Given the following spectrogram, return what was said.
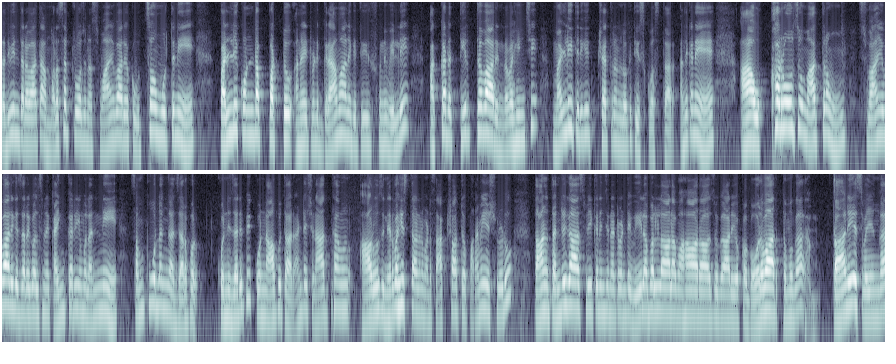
చదివిన తర్వాత ఆ మరుసటి రోజున స్వామివారి యొక్క ఉత్సవమూర్తిని పల్లికొండపట్టు అనేటువంటి గ్రామానికి తీసుకుని వెళ్ళి అక్కడ తీర్థవారి నిర్వహించి మళ్ళీ తిరిగి క్షేత్రంలోకి తీసుకువస్తారు. అందుకనే ఆ ఒక్కరోజు మాత్రం స్వామివారికి జరగవలసిన కైంకర్యములన్నీ సంపూర్ణంగా జరపరు. కొన్ని జరిపి కొన్ని ఆపుతారు. అంటే శ్రాద్ధం ఆ రోజు నిర్వహిస్తాడనమాట సాక్షాత్తు పరమేశ్వరుడు తాను తండ్రిగా స్వీకరించినటువంటి వీలబల్లాల మహారాజు గారి యొక్క గౌరవార్థముగా తానే స్వయంగా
